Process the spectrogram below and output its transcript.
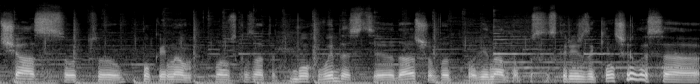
час, от, е, поки нам, можна сказати, Бог видасть, е, да, щоб ну, війна ну, скоріш закінчилася,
